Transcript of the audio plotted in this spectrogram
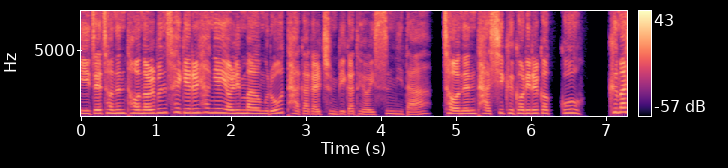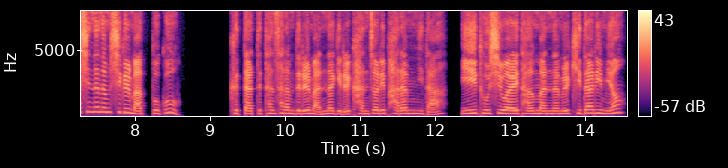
이제 저는 더 넓은 세계를 향해 열린 마음으로 다가갈 준비가 되어 있습니다. 저는 다시 그 거리를 걷고 그 맛있는 음식을 맛보고 그 따뜻한 사람들을 만나기를 간절히 바랍니다. 이 도시와의 다음 만남을 기다리며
